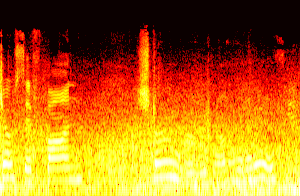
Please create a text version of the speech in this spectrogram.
Josef von Sternberg. I don't know is.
